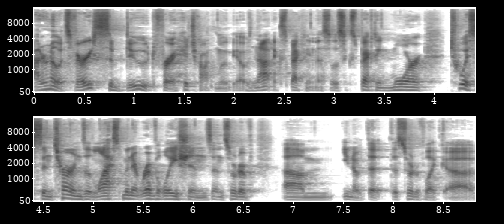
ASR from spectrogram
I don't know. It's very subdued for a Hitchcock movie. I was not expecting this. I was expecting more twists and turns and last minute revelations and sort of, um, you know, the the sort of like uh,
